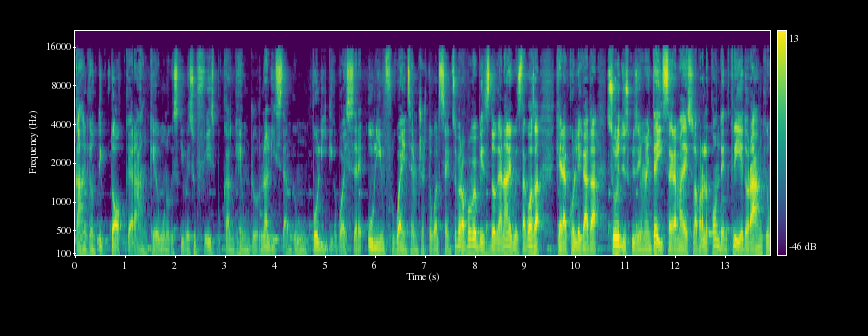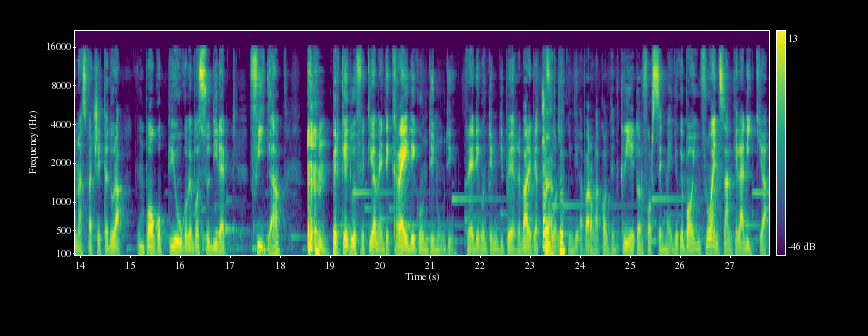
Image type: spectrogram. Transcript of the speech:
anche un tiktoker anche uno che scrive su facebook anche un giornalista anche un politico può essere un influencer in un certo qual senso. Però proprio per sdoganare questa cosa che era collegata solo ed esclusivamente a instagram adesso la parola content creator ha anche una sfaccettatura un poco più come posso dire figa perché tu effettivamente crei dei contenuti, crei dei contenuti per varie piattaforme, certo. quindi la parola content creator forse è meglio, che poi influenza anche la nicchia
